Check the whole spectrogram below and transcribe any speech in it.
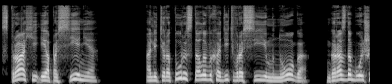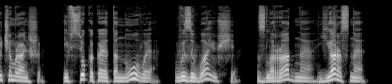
страхи и опасения, а литературы стало выходить в России много, гораздо больше, чем раньше. И все какая-то новая, вызывающая, злорадная, яростная.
